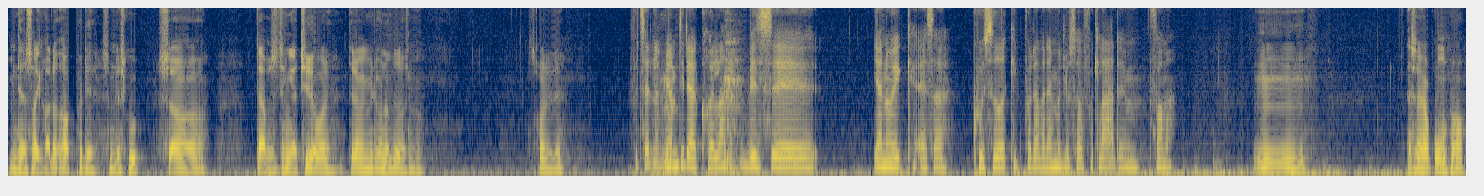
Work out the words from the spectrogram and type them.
men det har så ikke rettet op på det, som det skulle. Så derfor så tænker jeg tit over det, det der med mit underbid og sådan noget. Jeg tror, det er det. Fortæl lidt mere om de der krøller. Hvis øh, jeg nu ikke altså, kunne sidde og kigge på dig, hvordan vil du så forklare det for mig? Mm, altså, jeg har brunt hår,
